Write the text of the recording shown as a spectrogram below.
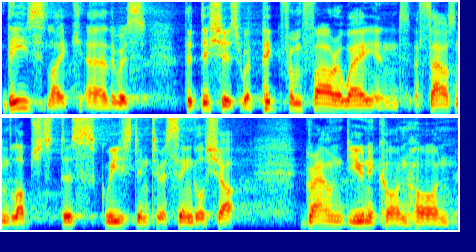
these, like, uh, there was the dishes were pig from far away and a thousand lobsters squeezed into a single shot, ground unicorn horn,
